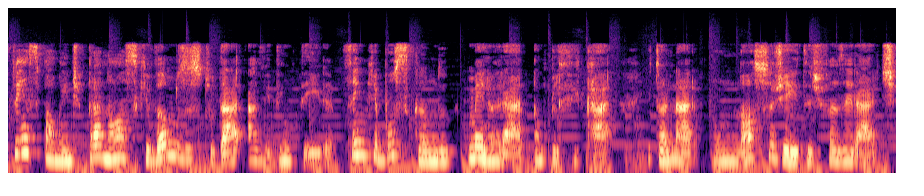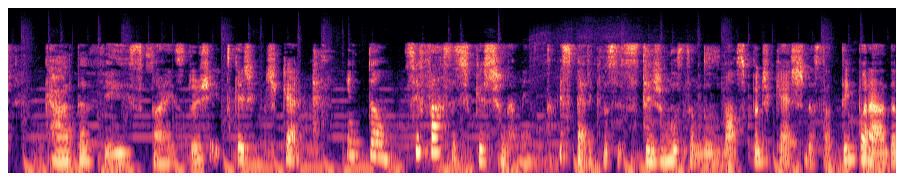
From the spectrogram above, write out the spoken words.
principalmente para nós que vamos estudar a vida inteira, sempre buscando melhorar, amplificar e tornar o nosso jeito de fazer arte cada vez mais do jeito que a gente quer. Então, se faça esse questionamento. Espero que vocês estejam gostando do nosso podcast dessa temporada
